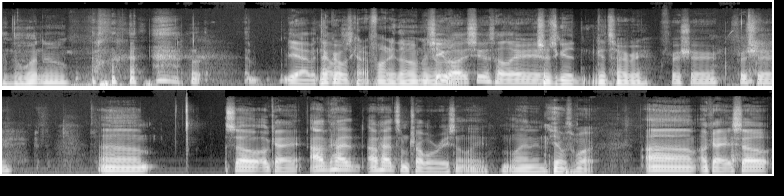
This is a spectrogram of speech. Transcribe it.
and the what now? yeah, but That girl was kind of funny though. She gonna was. She was hilarious. She was a good, good server. for sure. For sure. Um. So okay, I've had I've had some trouble recently, Lennon. Yeah, with what? Um, okay, so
